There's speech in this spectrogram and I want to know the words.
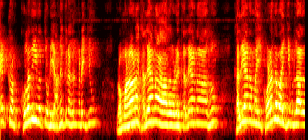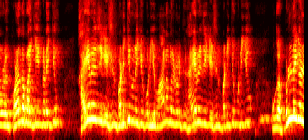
ஏற்றம் குலதெய்வத்துடைய அனுக்கிரகம் கிடைக்கும். ரொம்ப நாளாக கல்யாணம் ஆகாதவர்களுக்கு கல்யாணம் ஆகும். கல்யாணமாகி குழந்தை பாக்கியம் இல்லாதவர்களுக்கு குழந்தை பாக்கியம் கிடைக்கும். ஹையர் எஜுகேஷன் படிக்கணும்னு நினைக்கக்கூடிய மாணவர்களுக்கு ஹையர் எஜுகேஷன் படிக்க முடியும். உங்கள் பிள்ளைகள்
